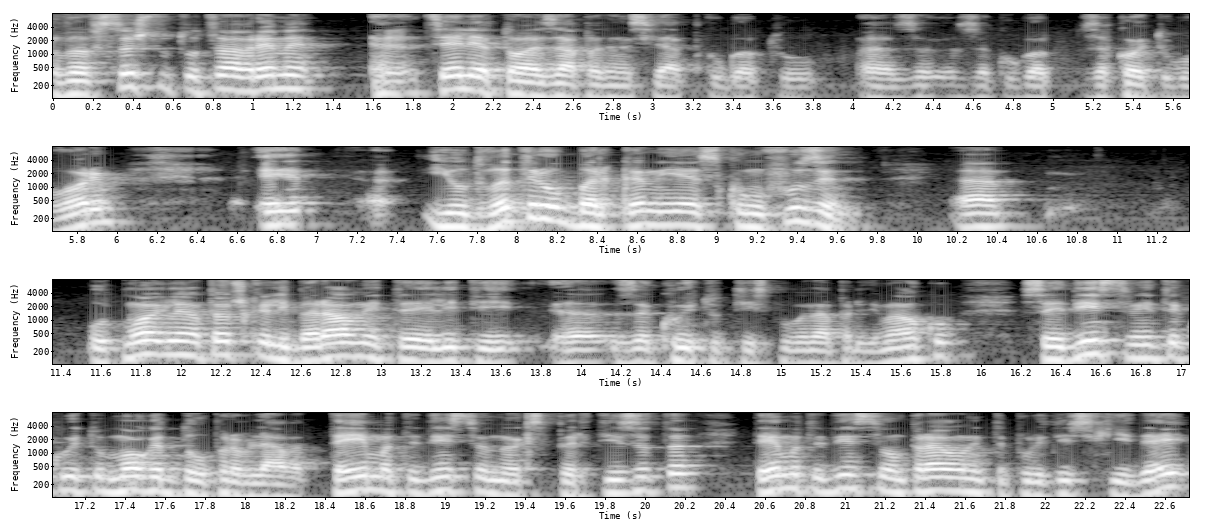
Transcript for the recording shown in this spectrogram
В същото това време целият този западен свят, когато, за, за, кого, за който говорим, е и отвътре объркан и е сконфузен. От моя гледна точка, либералните елити, за които ти спомена преди малко, са единствените, които могат да управляват. Те имат единствено експертизата, те имат единствено правилните политически идеи,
